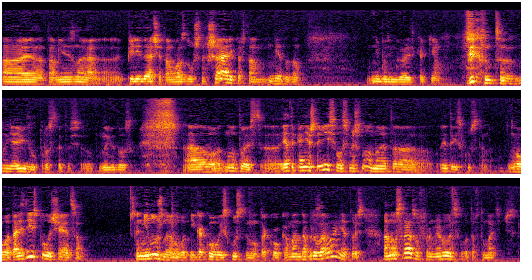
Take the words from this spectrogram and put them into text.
э, там, я не знаю, передача там воздушных шариков, там, методом, не будем говорить каким, ну, я видел просто это все на видосах. А, вот, ну, то есть, э, это, конечно, весело, смешно, но это, это искусственно. Вот, а здесь, получается, не нужно вот никакого искусственного такого командообразования, то есть оно сразу формируется вот автоматически.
